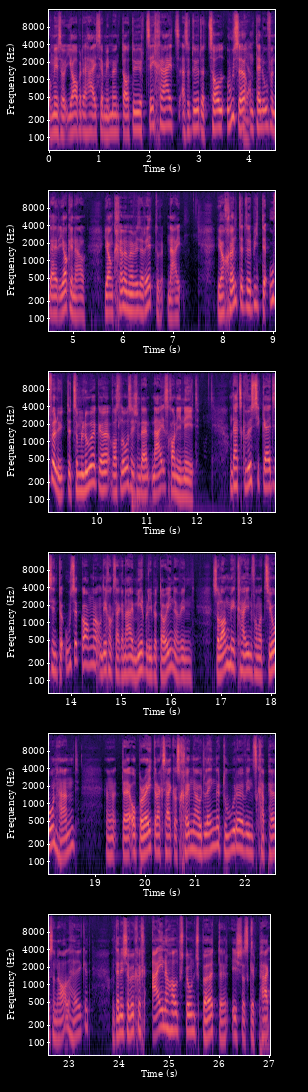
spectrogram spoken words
Und wir so, ja, aber das heisst ja, wir müssen da durch die Sicherheit, also durch den Zoll raus ja. und dann auf und der, ja genau. Ja, und kommen wir wieder retour? Nein. Ja, könntet ihr bitte auflöten, um zu schauen, was los ist? Und er, nein, das kann ich nicht. Und da hat es gewisse gegeben, die sind da rausgegangen und ich habe gesagt, nein, wir bleiben da rein, weil solange wir keine Information haben, äh, der Operator hat gesagt, es könnte auch länger dauern, wenn es kein Personal hat. Und dann ist ja wirklich eineinhalb Stunden später ist das Gepäck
